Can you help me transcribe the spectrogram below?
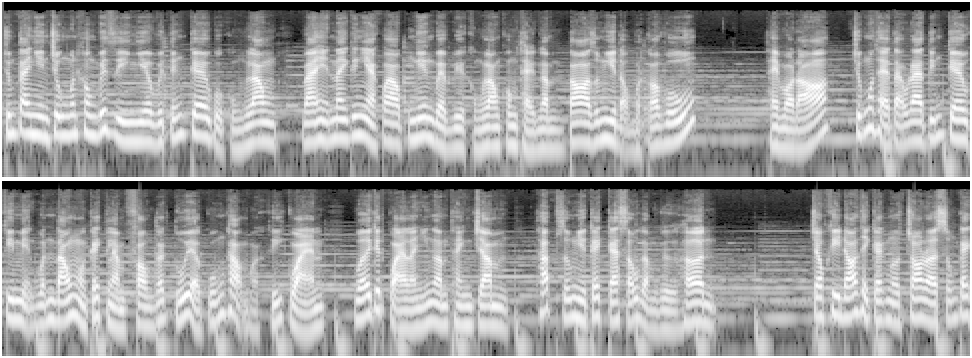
Chúng ta nhìn chung vẫn không biết gì nhiều về tiếng kêu của khủng long và hiện nay các nhà khoa học nghiêng về việc khủng long không thể gầm to giống như động vật có vú. Thay vào đó, chúng có thể tạo ra tiếng kêu khi miệng vẫn đóng bằng cách làm phồng các túi ở cuống họng hoặc khí quản, với kết quả là những âm thanh trầm, thấp giống như cách cá sấu gầm gừ hơn. Trong khi đó thì các Notaurus sống cách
